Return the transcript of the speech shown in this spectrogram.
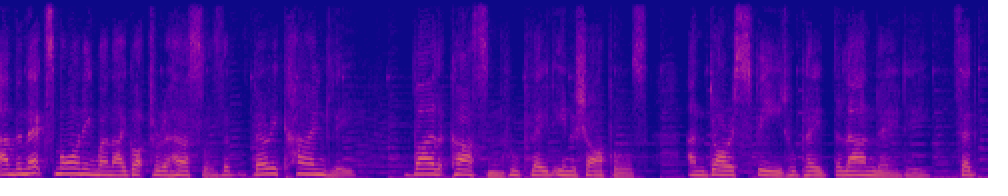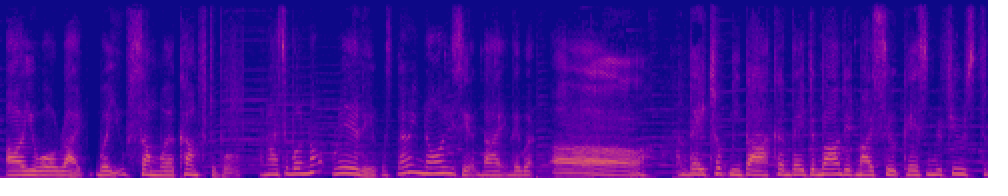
And the next morning, when I got to rehearsals, very kindly, Violet Carson, who played Ena Sharples, and Doris Speed, who played the landlady, said, Are you all right? Were you somewhere comfortable? And I said, Well, not really. It was very noisy at night. And they went, Oh. And they took me back and they demanded my suitcase and refused to,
